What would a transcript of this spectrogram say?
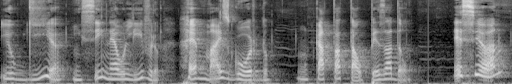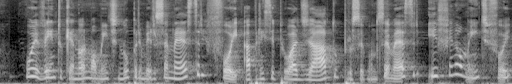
e o guia em si, né, o livro, é mais gordo, um catatal pesadão. Esse ano o evento, que é normalmente no primeiro semestre, foi a princípio adiado para o segundo semestre e finalmente foi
